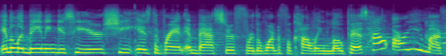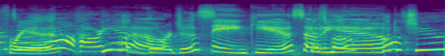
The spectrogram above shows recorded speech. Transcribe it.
Emily Bening is here. She is the brand ambassador for the wonderful Colleen Lopez. How are you, my I'm friend? Doing well. How are you? You look gorgeous. Thank you. So do you. Look at you.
